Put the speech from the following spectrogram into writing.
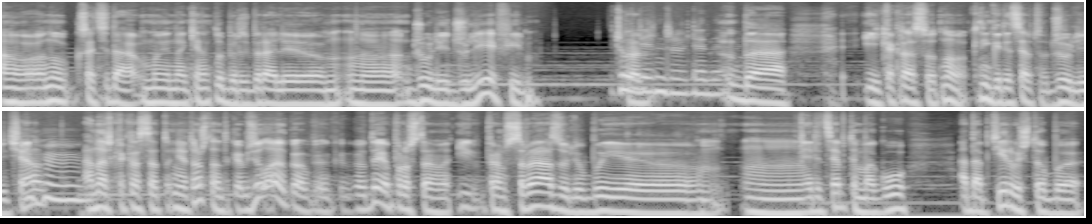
А, ну, кстати, да, мы на киноклубе разбирали э, Джули и Джулия фильм. Джулия, Про... Джулия, да. Да. И как раз вот, ну, книга рецептов Джулии Чао, угу. она же как раз не то, что она такая взяла, да я просто и прям сразу любые рецепты могу адаптировать, чтобы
